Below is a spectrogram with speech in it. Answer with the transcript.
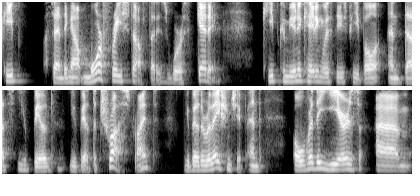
Keep sending out more free stuff that is worth getting. Keep communicating with these people, and that's you build you build the trust, right? You build a relationship, and over the years, um,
